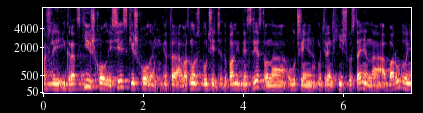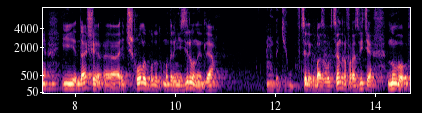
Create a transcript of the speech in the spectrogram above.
Пошли и городские школы, и сельские школы. Это возможность получить дополнительные средства на улучшение материально-технического состояния, на оборудование. И дальше э, эти школы будут модернизированы для таких в целях базовых центров развития новых,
